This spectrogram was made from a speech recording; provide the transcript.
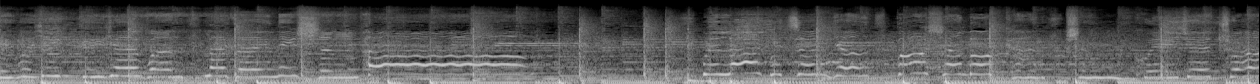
给我一个夜晚，赖在你身旁，未来会怎样？不想、不堪，生命会跌撞。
